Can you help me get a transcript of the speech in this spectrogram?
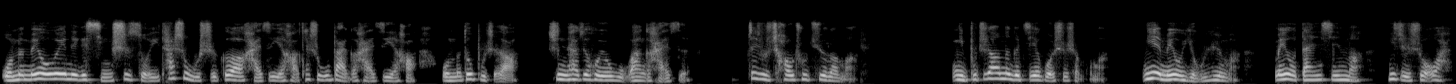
我们没有为那个形式所依，他是五十个孩子也好，他是五百个孩子也好，我们都不知道，甚至他最后有五万个孩子，这就是超出去了吗？你不知道那个结果是什么吗？你也没有犹豫嘛，没有担心嘛，你只说哇，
